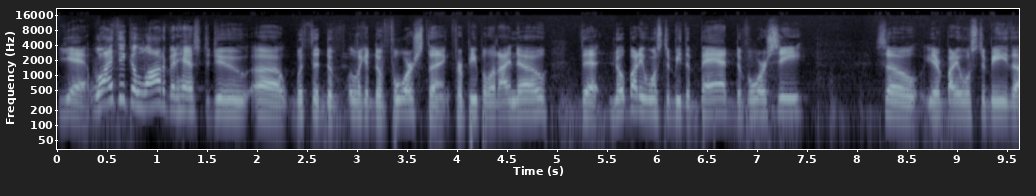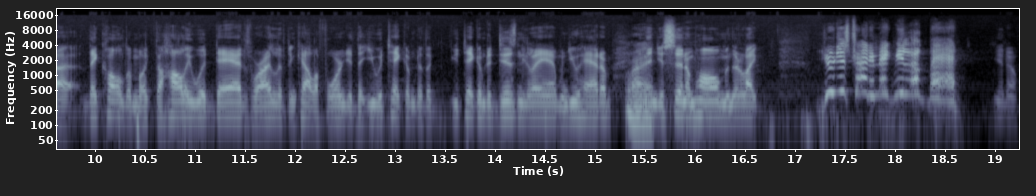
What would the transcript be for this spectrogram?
Yeah. Well, I think a lot of it has to do uh, with the div- like a divorce thing for people that I know that nobody wants to be the bad divorcee. So everybody wants to be the. They called them like the Hollywood dads, where I lived in California. That you would take them to the. You take them to Disneyland when you had them, Right. and then you send them home, and they're like, "You're just trying to make me look bad," you know.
